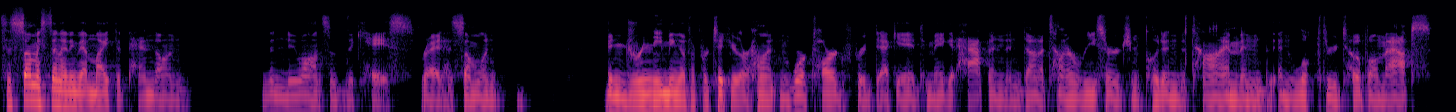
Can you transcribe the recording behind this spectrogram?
to some extent i think that might depend on the nuance of the case right? Has someone been dreaming of a particular hunt and worked hard for a decade to make it happen and done a ton of research and put in the time and and looked through topo maps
